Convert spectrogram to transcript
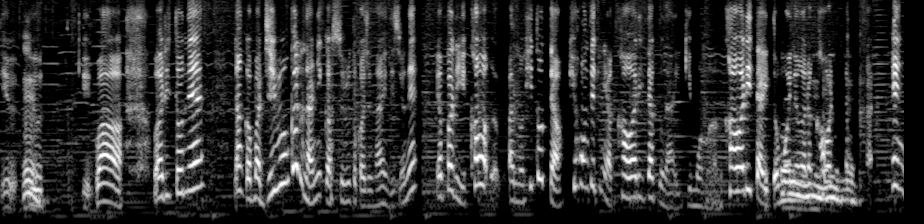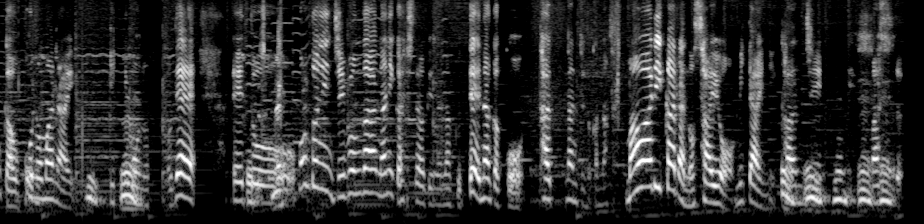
ていう,、うん時は割とねなんかまあ自分から何かするとかじゃないんですよね。やっぱりかわあの人って基本的には変わりたくない生き物なの変わりたいと思いながら変わりたくない変化を好まないうん生き物なので、えっ、そうと、ね本当に自分が何かしたわけじゃなくて、なんかこう、たなんていうのかな、周りからの作用みたいに感じます。うんうんうんうん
